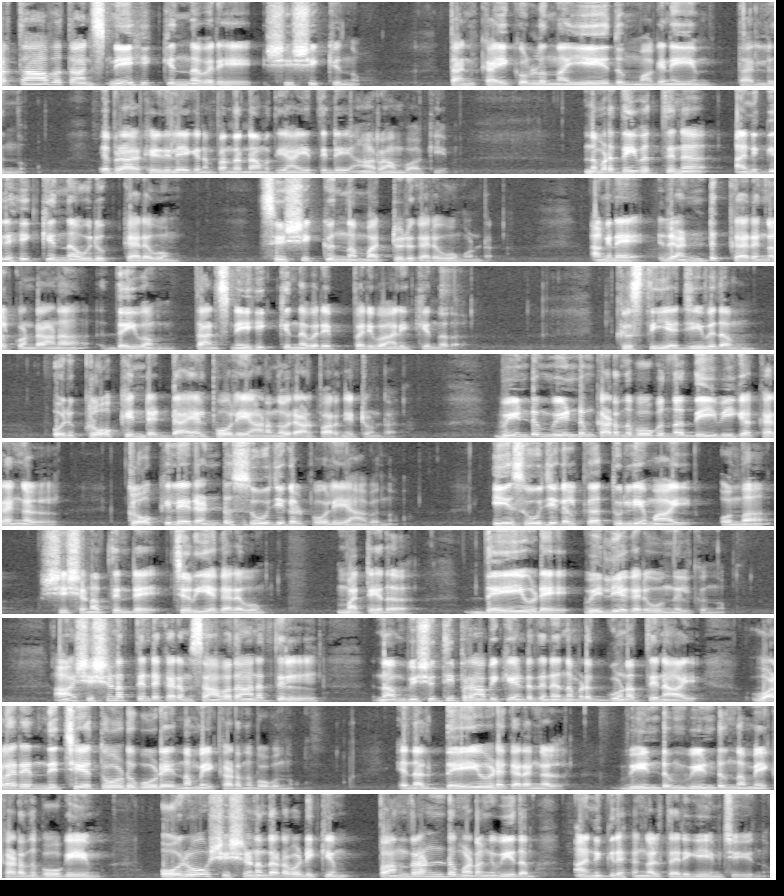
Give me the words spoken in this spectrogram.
കർത്താവ് താൻ സ്നേഹിക്കുന്നവരെ ശിക്ഷിക്കുന്നു. താൻ കൈക്കൊള്ളുന്ന ഏതു മകനെയും തല്ലുന്നു. എബ്രാഹെഴുതി ലേഖനം പന്ത്രണ്ടാമത്തെ ആയത്തിന്റെ ആറാം വാക്യം. നമ്മുടെ ദൈവത്തിന് അനുഗ്രഹിക്കുന്ന ഒരു കരവും ശിക്ഷിക്കുന്ന മറ്റൊരു കരവുമുണ്ട് അങ്ങനെ രണ്ട് കരങ്ങൾ കൊണ്ടാണ് ദൈവം താൻ സ്നേഹിക്കുന്നവരെ പരിപാലിക്കുന്നത്. ക്രിസ്തീയ ജീവിതം ഒരു ക്ലോക്കിന്റെ ഡയൽ പോലെയാണെന്ന് ഒരാൾ പറഞ്ഞിട്ടുണ്ട്. വീണ്ടും വീണ്ടും കടന്നു പോകുന്ന ദൈവിക കരങ്ങൾ ക്ലോക്കിലെ രണ്ട് സൂചികൾ പോലെയാകുന്നു. ഈ സൂചികൾക്ക് തുല്യമായി ഒന്ന് ശിക്ഷണത്തിന്റെ ചെറിയ കരവും മറ്റേത് ദയയുടെ വലിയ കരവും നിൽക്കുന്നു. ആ ശിക്ഷണത്തിന്റെ കരം സാവധാനത്തിൽ നാം വിശുദ്ധി പ്രാപിക്കേണ്ടതിന് നമ്മുടെ ഗുണത്തിനായി വളരെ നിശ്ചയത്തോടുകൂടെ നമ്മെ കടന്നു പോകുന്നു എന്നാൽ ദയയുടെ കരങ്ങൾ വീണ്ടും വീണ്ടും നമ്മെ കടന്നു പോവുകയും ഓരോ ശിക്ഷണ നടപടിക്കും പന്ത്രണ്ട് മടങ്ങ് വീതം അനുഗ്രഹങ്ങൾ തരികയും ചെയ്യുന്നു.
